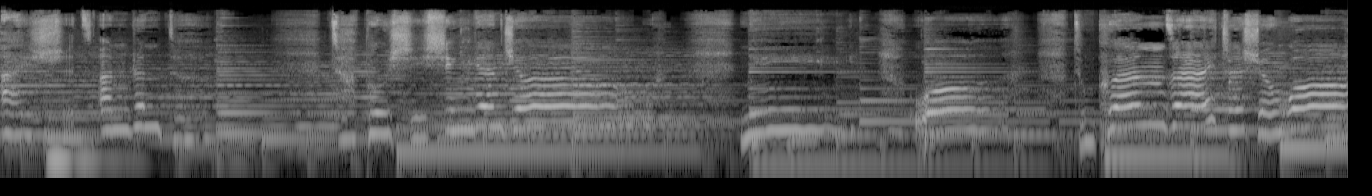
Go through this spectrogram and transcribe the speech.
爱是残忍的。喜新厌旧，你我同困在这漩涡，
